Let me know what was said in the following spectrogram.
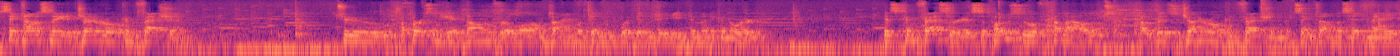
St. Thomas made a general confession to a person he had known for a long time within, within the Dominican order. His confessor is supposed to have come out of this general confession that St. Thomas had made,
